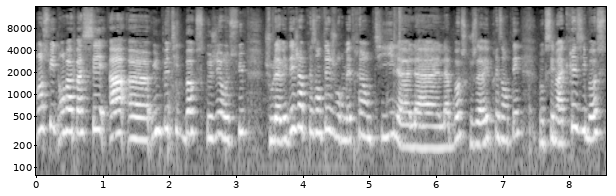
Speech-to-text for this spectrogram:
Ensuite, on va passer à euh, une petite box que j'ai reçue. Je vous l'avais déjà présentée, je vous remettrai en petit la, la, box que je vous avais présentée. Donc, c'est ma Crazy Boss,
